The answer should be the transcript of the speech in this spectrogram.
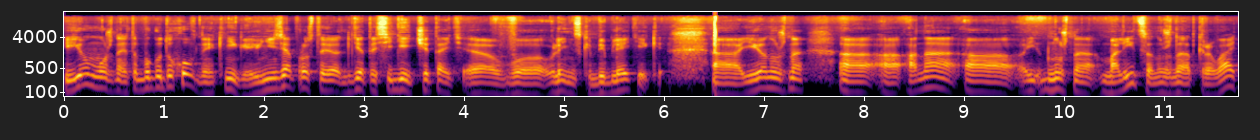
ее можно, это богодуховная книга, ее нельзя просто где-то сидеть читать э, в, в Ленинской библиотеке. А, ее нужно, а, она, нужно молиться, нужно открывать,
